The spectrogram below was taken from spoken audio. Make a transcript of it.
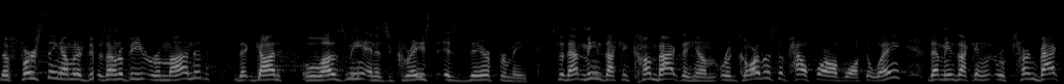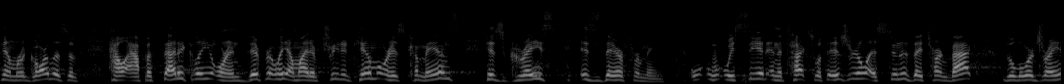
The first thing I'm going to do is I'm going to be reminded that God loves me and his grace is there for me. So that means I can come back to him regardless of how far I've walked away. That means I can return back to him regardless of how apathetically or indifferently I might have treated him or his commands. His grace is there for me. We see it in the text with Israel. As soon as they turn back, the Lord's rain,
